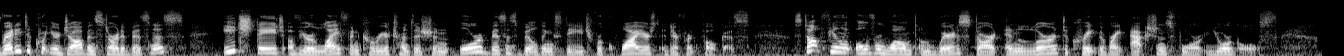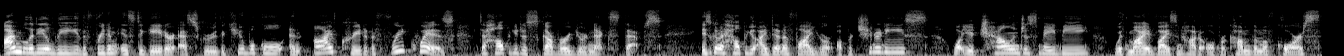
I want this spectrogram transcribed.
Ready to quit your job and start a business? Each stage of your life and career transition or business building stage requires a different focus. Stop feeling overwhelmed on where to start and learn to create the right actions for your goals. I'm Lydia Lee, the Freedom Instigator at Screw the Cubicle, and I've created a free quiz to help you discover your next steps. It's going to help you identify your opportunities, what your challenges may be, with my advice on how to overcome them, of course,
